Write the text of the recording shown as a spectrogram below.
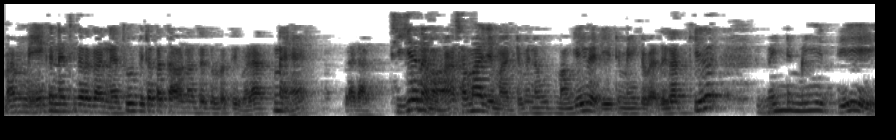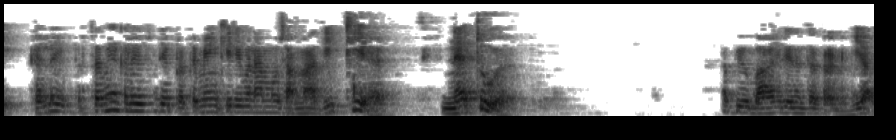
මම මේක නැති කරගන්න නැතුව පිට කතාව නැතර කරලා වැඩක් නැහැ වැඩක් තියෙනවා සමාජ මට්ටමේ නමුත් මගේ වැඩේට මේක වැදගත් කියලා මෙන්න මේ දේ කළ ප්‍රථමයෙන් කළ යුතු දේ ප්‍රථමයෙන් කිරීම නම් වූ සම්මා දිට්ඨිය නැතුව අපි බාහිර නතර කරන්න ගියා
